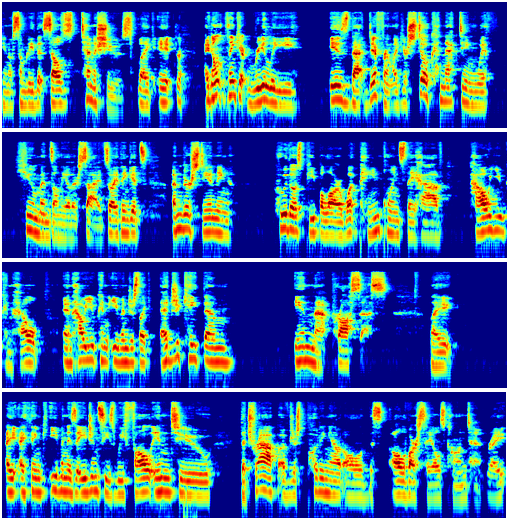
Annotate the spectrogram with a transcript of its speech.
you know somebody that sells tennis shoes, like it sure. I don't think it really is that different. Like you're still connecting with humans on the other side. So I think it's understanding who those people are, what pain points they have, how you can help, and how you can even just like educate them in that process. Like I, I think even as agencies, we fall into the trap of just putting out all of this, all of our sales content, right?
